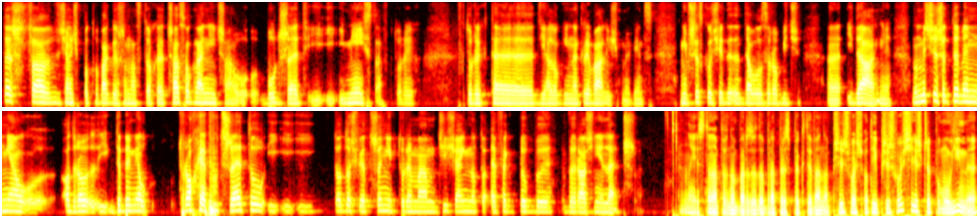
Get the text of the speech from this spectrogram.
też trzeba wziąć pod uwagę, że nas trochę czas ograniczał, budżet i, i, i miejsca, w których, w których te dialogi nagrywaliśmy, więc nie wszystko się dało zrobić e, idealnie. No myślę, że gdybym miał, gdybym miał trochę budżetu i, i, i to doświadczenie, które mam dzisiaj, no to efekt byłby wyraźnie lepszy. No jest to na pewno bardzo dobra perspektywa na przyszłość. O tej przyszłości jeszcze pomówimy,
